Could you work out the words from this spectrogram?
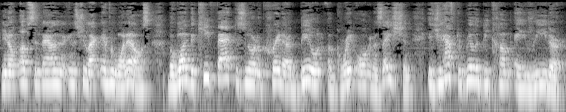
you know, ups and downs in the industry like everyone else. But one of the key factors in order to create or build a great organization is you have to really become a leader.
